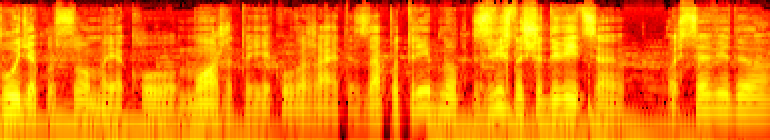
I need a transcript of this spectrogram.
будь-яку суму, яку можете яку вважаєте за потрібну. Звісно, що дивіться ось це відео.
